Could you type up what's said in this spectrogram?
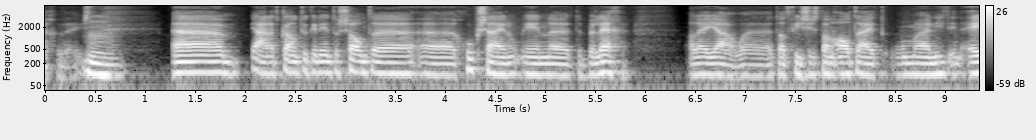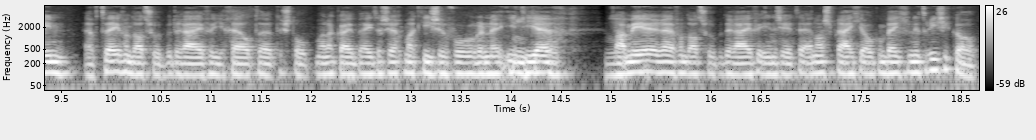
geweest. Hmm. ja, dat kan natuurlijk een interessante groep zijn om in te beleggen. Alleen ja, het advies is dan altijd om niet in één of twee van dat soort bedrijven je geld te stoppen. Maar dan kan je beter zeg maar kiezen voor een ETF Ja. waar meer van dat soort bedrijven in zitten. En dan spreid je ook een beetje het risico.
